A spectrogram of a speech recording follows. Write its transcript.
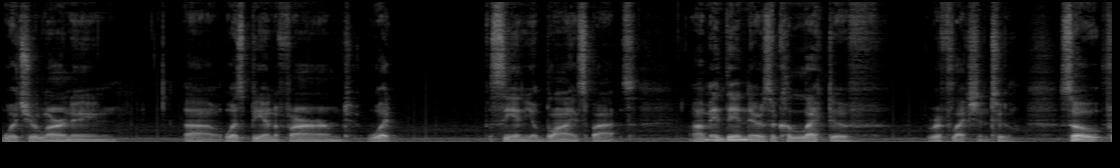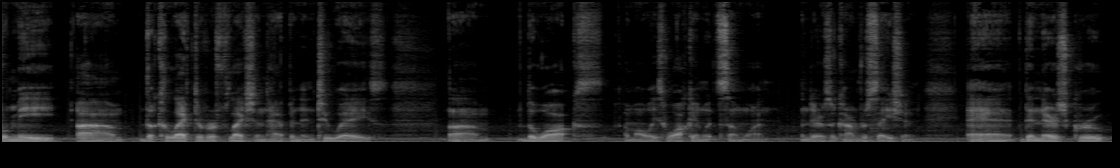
what you're learning, uh, what's being affirmed, what seeing your blind spots, um, and then there's a collective reflection too. So for me, um, the collective reflection happened in two ways. Um, the walks, I'm always walking with someone, and there's a conversation, and then there's group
